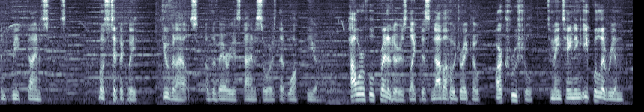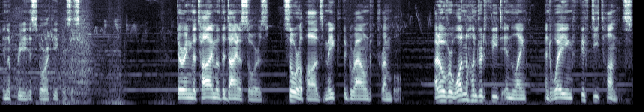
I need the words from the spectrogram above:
and weak dinosaurs, most typically juveniles of the various dinosaurs that walk the earth. Powerful predators like this Navajo Draco are crucial to maintaining equilibrium in the prehistoric ecosystem. During the time of the dinosaurs, sauropods make the ground tremble. At over 100 feet in length and weighing 50 tons,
